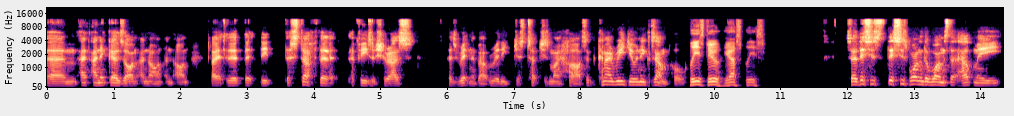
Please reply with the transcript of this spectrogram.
um, and, and, it goes on and on and on. Like the, the, the, the stuff that Hafiz of Shiraz has written about really just touches my heart. So can I read you an example? Please do. Yes, please. So this is this is one of the ones that helped me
